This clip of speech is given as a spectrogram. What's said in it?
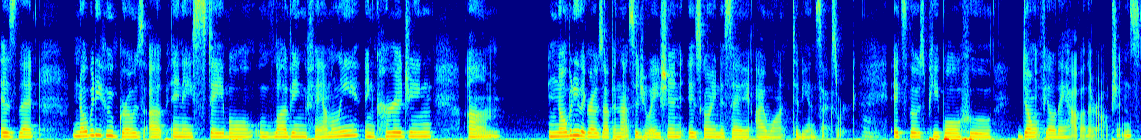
is that nobody who grows up in a stable, loving family, encouraging, um, nobody that grows up in that situation is going to say, I want to be in sex work. It's those people who don't feel they have other options.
